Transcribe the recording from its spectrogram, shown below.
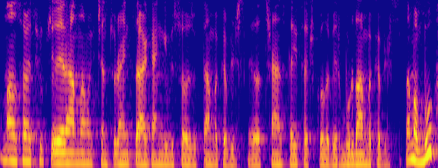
Ondan sonra Türkçeleri anlamak için Turing Zargan gibi sözlükten bakabilirsiniz ya da Translate açık olabilir. Buradan bakabilirsiniz. Ama bu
